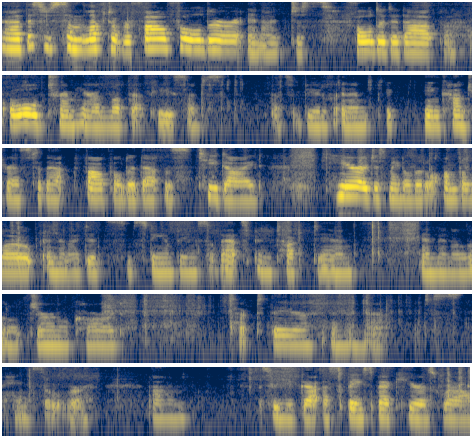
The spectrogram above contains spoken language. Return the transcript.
Uh, this was some leftover file folder, and I've just folded it up. Old trim here, I love that piece. I just that's a beautiful, and in, in contrast to that file folder, that was tea-dyed. Here I just made a little envelope, and then I did some stamping, so that's been tucked in. And then a little journal card tucked there, and then that just hangs over. Um, so you've got a space back here as well.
